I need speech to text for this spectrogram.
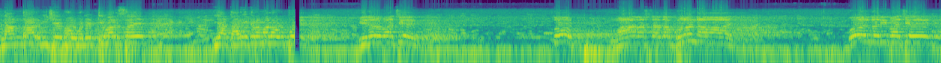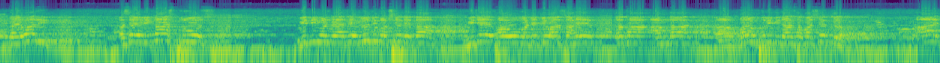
नामदार विजयभाऊ वडेट्टीवार साहेब या कार्यक्रमाला उप विदर्भाचे तो महाराष्ट्राचा बुलंद आवाज गोरगरिबाचे कैवारी असे विकास पुरुष विधिमंडळाचे विरोधी पक्ष नेता विजय भाऊ वडेट्टीवार साहेब तथा आमदार परमपुरी विधानसभा क्षेत्र. आज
